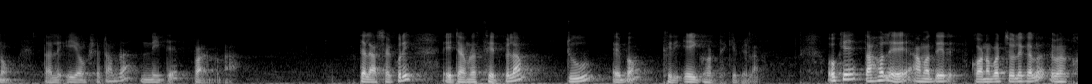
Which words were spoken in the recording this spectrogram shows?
নো তাহলে এই অংশটা আমরা নিতে পারব না। তাহলে আশা করি এটা আমরা সেট পেলাম টু এবং থ্রি এই ঘর থেকে পেলাম। ওকে তাহলে আমাদের ক নম্বর চলে গেল, এবার খ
